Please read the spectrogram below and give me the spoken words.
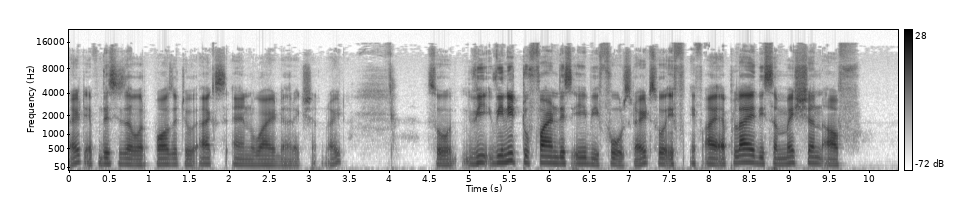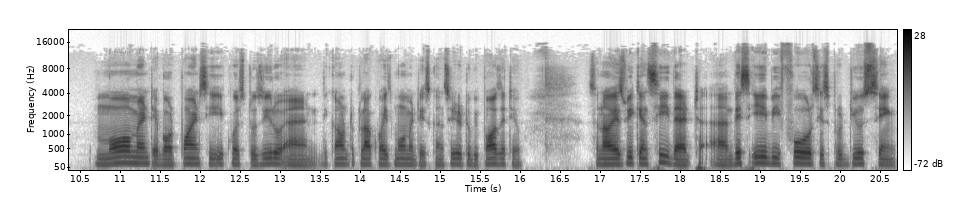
right? If this is our positive x and y direction right so we, we need to find this AB force, right? So if, if I apply the summation of moment about point C equals to 0 and the counterclockwise moment is considered to be positive. So now as we can see that uh, this AB force is producing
